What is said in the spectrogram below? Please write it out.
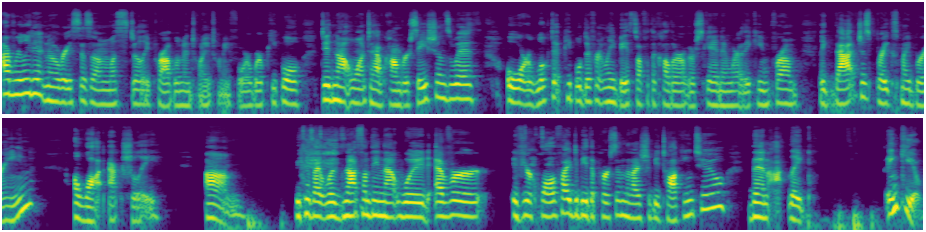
I really didn't know racism was still a problem in 2024, where people did not want to have conversations with or looked at people differently based off of the color of their skin and where they came from. Like that just breaks my brain a lot, actually, um, because I was not something that would ever if you're qualified to be the person that I should be talking to, then I, like, thank you.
